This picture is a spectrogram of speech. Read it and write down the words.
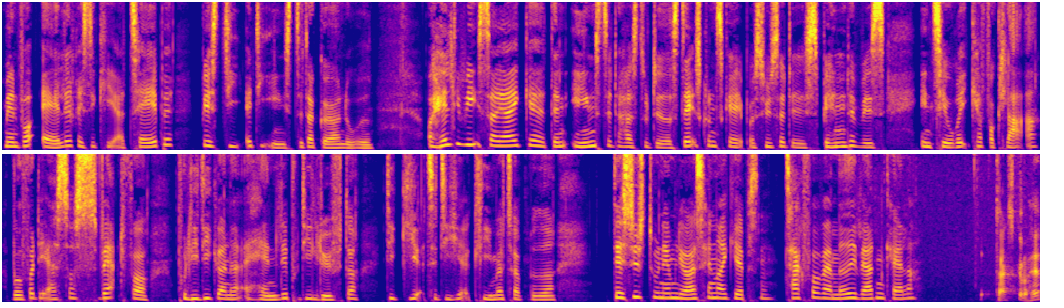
men hvor alle risikerer at tabe, hvis de er de eneste, der gør noget. Og heldigvis så er jeg ikke øh, den eneste, der har studeret statskundskab og synes, at det er spændende, hvis en teori kan forklare, hvorfor det er så svært for politikerne at handle på de løfter, de giver til de her klimatopmøder. Det synes du nemlig også, Henrik Jebsen. Tak for at være med i Verden kalder. Tak skal du have.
